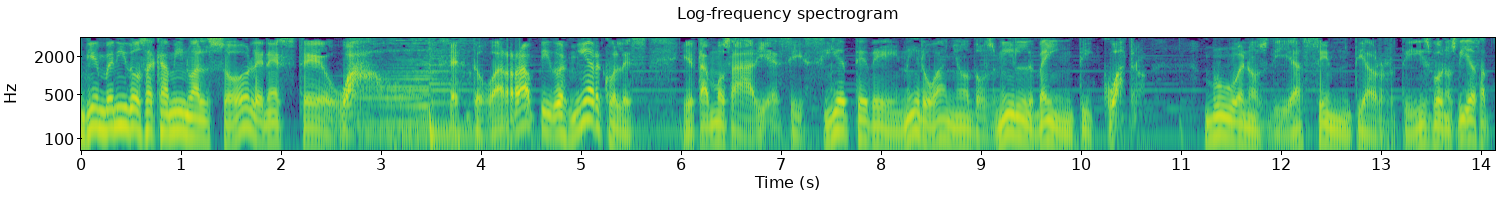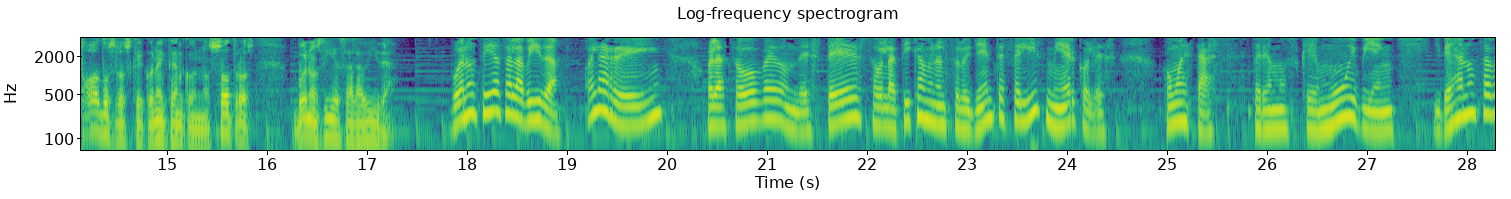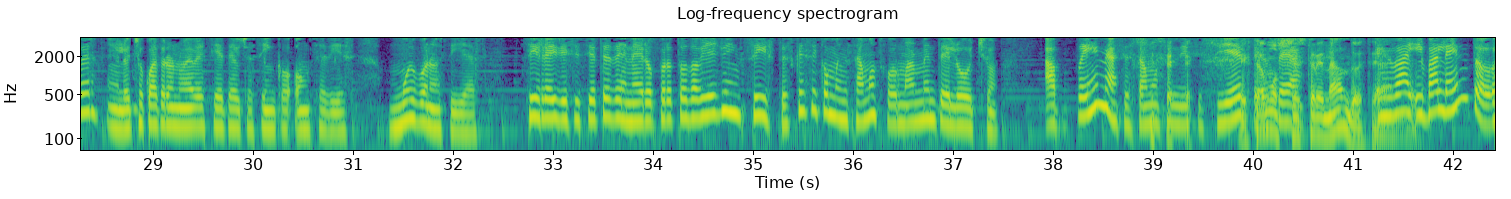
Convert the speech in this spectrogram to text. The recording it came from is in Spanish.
bienvenidos a Camino al Sol en este wow. Esto va rápido, es miércoles y estamos a 17 de enero año 2024. Buenos días, Cintia Ortiz. Buenos días a todos los que conectan con nosotros. Buenos días a la vida. Buenos días a la vida. Hola, Rey. Hola, Sobe, donde estés. Hola, ti, Camino al Sol oyente. Feliz miércoles. ¿Cómo estás? Esperemos que muy bien. Y déjanos saber en el 849-785-1110. Muy buenos días. Sí, Rey, 17 de enero, pero todavía yo insisto, es que si comenzamos formalmente el 8 apenas estamos en 17. estamos estrenando este año. Va, y va lento.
